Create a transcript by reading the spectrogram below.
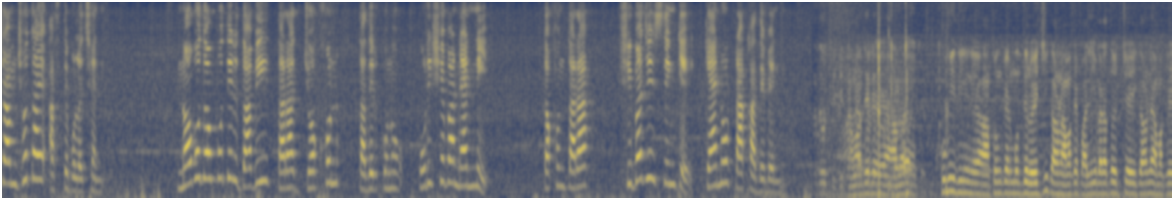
সমঝোতায় আসতে বলেছেন। নবদম্পতির দাবি, তারা যখন তাদের কোনো পরিষেবা নেননি, তখন তারা শিবাজি সিংকে কেন টাকা দেবেন? আমাদের, আমরা খুবই আতঙ্কের মধ্যে রয়েছি, কারণ আমাকে পালিয়ে বেড়াতে হচ্ছে এই কারণে আমাকে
